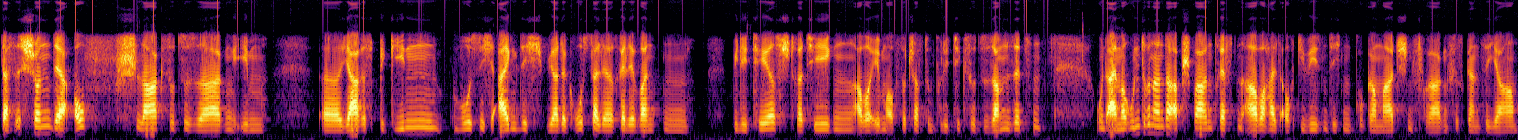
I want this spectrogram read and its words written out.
Das ist schon der Aufschlag sozusagen im äh, Jahresbeginn, wo sich eigentlich ja der Großteil der relevanten Militärs, Strategen, aber eben auch Wirtschaft und Politik so zusammensetzen und einmal untereinander Absprachen treffen, aber halt auch die wesentlichen programmatischen Fragen fürs ganze Jahr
